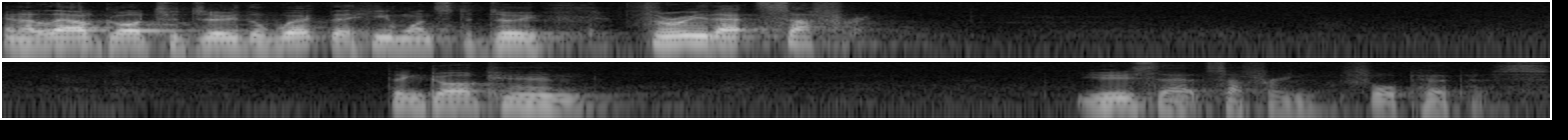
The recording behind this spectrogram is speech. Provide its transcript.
and allow God to do the work that He wants to do through that suffering. Then God can use that suffering for purpose.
